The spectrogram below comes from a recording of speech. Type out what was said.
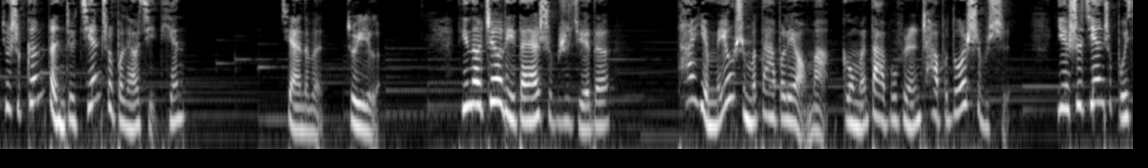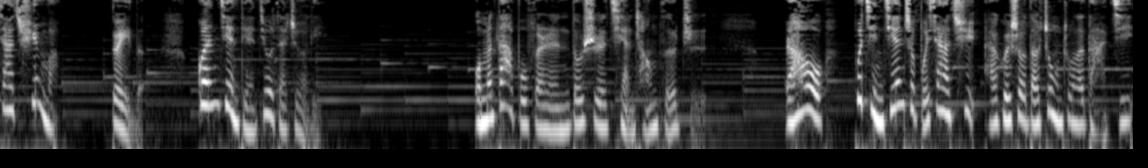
就是根本就坚持不了几天。亲爱的们，注意了，听到这里，大家是不是觉得他也没有什么大不了嘛？跟我们大部分人差不多，是不是？也是坚持不下去嘛？对的，关键点就在这里。我们大部分人都是浅尝辄止。然后不仅坚持不下去，还会受到重重的打击，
